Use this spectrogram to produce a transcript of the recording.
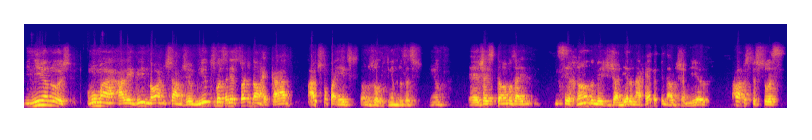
Meninos, uma alegria enorme estarmos reunidos. Gostaria só de dar um recado para os companheiros que estão nos ouvindo, nos assistindo. É, já estamos aí encerrando o mês de janeiro, na reta final de janeiro. Falar para as pessoas,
